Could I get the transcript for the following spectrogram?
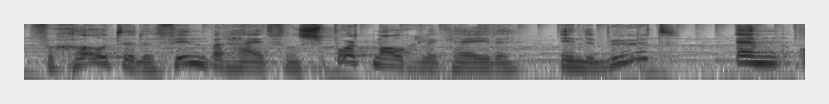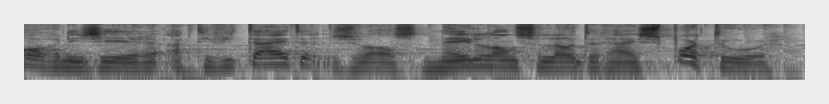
vergroten de vindbaarheid van sportmogelijkheden in de buurt en organiseren activiteiten zoals Nederlandse Loterij Sporttour.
